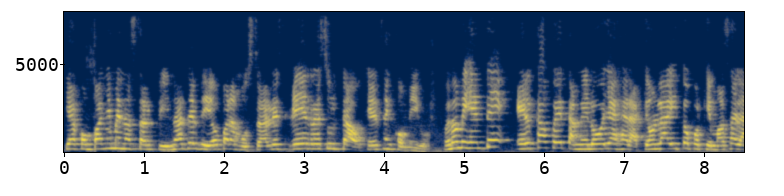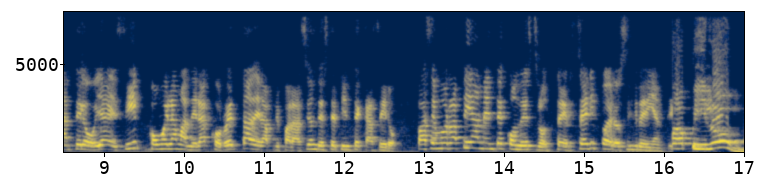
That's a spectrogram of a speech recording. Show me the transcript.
y acompáñenme hasta el final del video para mostrarles el resultado. Quédense conmigo. Bueno, mi gente, el café también lo voy a dejar aquí a un ladito porque más adelante le voy a decir cómo es la manera correcta de la preparación de este tinte casero. Pasemos rápidamente con nuestro tercer y poderoso ingrediente. Papilón.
